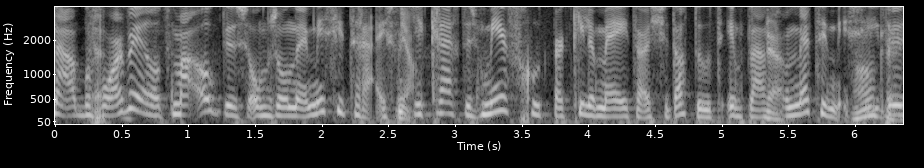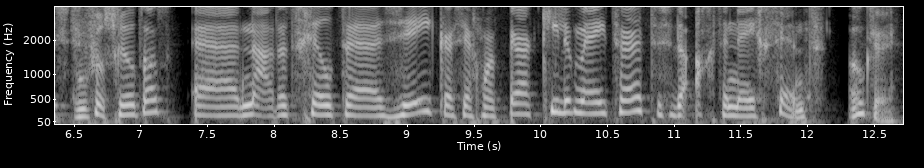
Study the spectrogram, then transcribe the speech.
nou bijvoorbeeld. Ja. Maar ook dus om zonder emissie te reizen. Want ja. je krijgt dus meer vergoed per kilometer als je dat doet in plaats ja. van met emissie. Okay. Dus, Hoeveel scheelt dat? Uh, nou, dat scheelt uh, zeker zeg maar per kilometer tussen de 8 en 9 cent. Oké. Okay.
